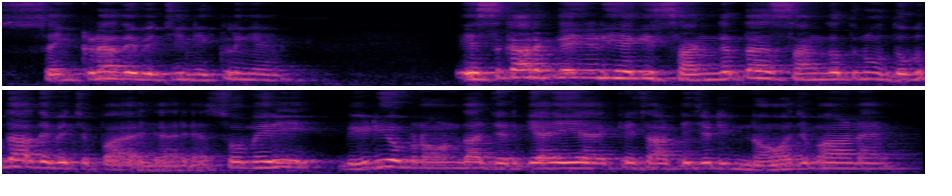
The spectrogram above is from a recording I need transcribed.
ਸੈਂਕੜਿਆਂ ਦੇ ਵਿੱਚ ਹੀ ਨਿਕਲੀਆਂ। ਇਸ ਕਰਕੇ ਜਿਹੜੀ ਹੈਗੀ ਸੰਗਤ ਹੈ, ਸੰਗਤ ਨੂੰ ਦੁਬਧਾ ਦੇ ਵਿੱਚ ਪਾਇਆ ਜਾ ਰਿਹਾ। ਸੋ ਮੇਰੀ ਵੀਡੀਓ ਬਣਾਉਣ ਦਾ ਜਰੀਆ ਇਹ ਹੈ ਕਿ ਸਾਡੀ ਜਿਹੜੀ ਨੌਜਵਾਨ ਹੈ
